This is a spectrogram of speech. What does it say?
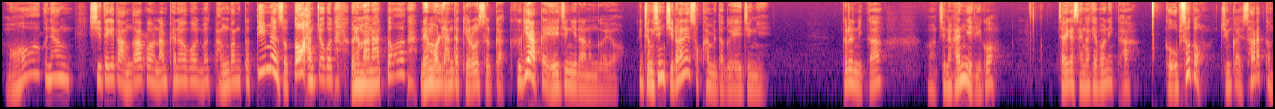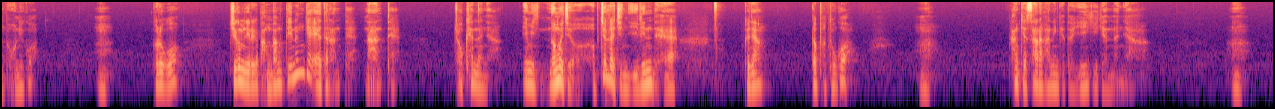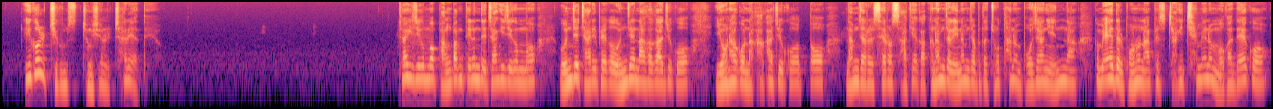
뭐 그냥 시댁에도 안 가고 남편하고 뭐 방방 또 뛰면서 또 한쪽은 얼마나 또 내 몰래 한다 괴로웠을까 그게 아까 애증이라는 거예요. 정신 질환에 속합니다 그 애증이. 그러니까 어, 지나간 일이고 자기가 생각해 보니까 그 없어도 지금까지 살았던 돈이고, 음. 그리고 지금 이렇게 방방 뛰는 게 애들한테 나한테 좋겠느냐? 이미 넘어져 엎질러진 일인데 그냥 덮어두고 어, 함께 살아가는 게 더 이익이겠느냐? 어. 이걸 지금 정신을 차려야 돼요. 자기 지금 뭐 방방 뛰는데 자기 지금 뭐 언제 자립해가 언제 나가가지고 이혼하고 나가가지고 또 남자를 새로 사귀어가 그 남자가 이 남자보다 좋다는 보장이 있나? 그럼 애들 보는 앞에서 자기 체면은 뭐가 되고?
